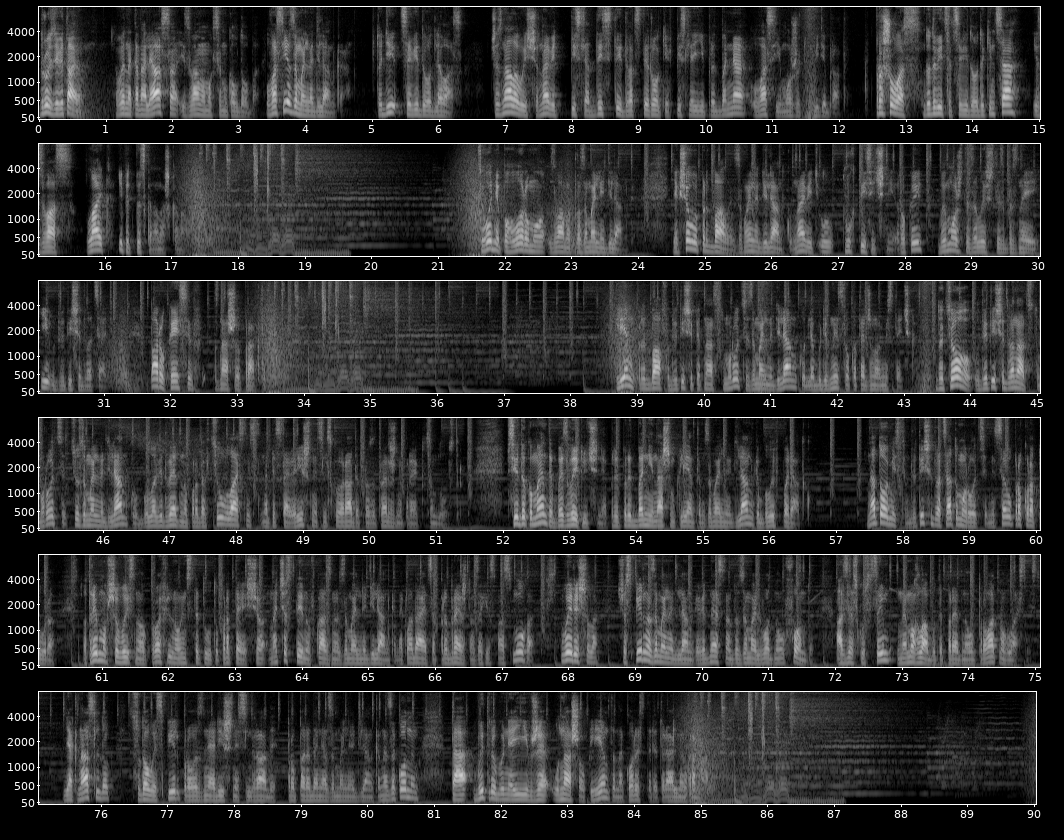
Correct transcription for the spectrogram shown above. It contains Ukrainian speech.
Друзі, вітаю! Ви на каналі Аса і з вами Максим Колдоба. У вас є земельна ділянка? Тоді це відео для вас. Чи знали ви, що навіть після 10-20 років після її придбання у вас її можуть відібрати? Прошу вас, додивіться це відео до кінця, і з вас лайк і підписка на наш канал. Сьогодні поговоримо з вами про земельні ділянки. Якщо ви придбали земельну ділянку навіть у 2000-ні роки, ви можете залишитись без неї і в 2020. Пару кейсів з нашої практики. Клієнт придбав у 2015 році земельну ділянку для будівництва котеджного містечка. До цього, у 2012 році, цю земельну ділянку було відведено продавцю у власність на підставі рішення сільської ради про затвердження проєкту землеустрою. Всі документи без виключення при придбанні нашим клієнтам земельної ділянки були в порядку. Натомість, у 2020 році місцева прокуратура, отримавши висновок профільного інституту про те, що на частину вказаної земельної ділянки накладається прибережна захисна смуга, вирішила, що спірна земельна ділянка віднесена до земель водного фонду, а в зв'язку з цим не могла бути передана у приватну власність. Як наслідок, судовий спір про визнання рішення сільради про передання земельної ділянки незаконним та витребування її вже у нашого клієнта на користь територіальної громади.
